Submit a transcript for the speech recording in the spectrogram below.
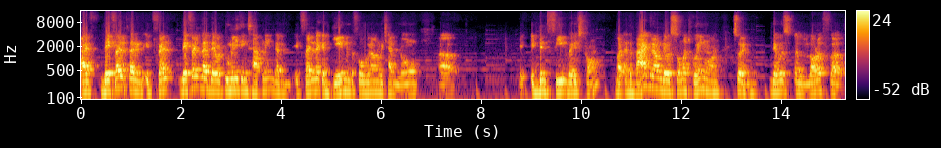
I, they felt that it, it, felt they felt that there were too many things happening that it, felt like a game in the foreground which had no uh, it, it didn't feel very strong but at the background there was so much going on so it, there was a lot of uh,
